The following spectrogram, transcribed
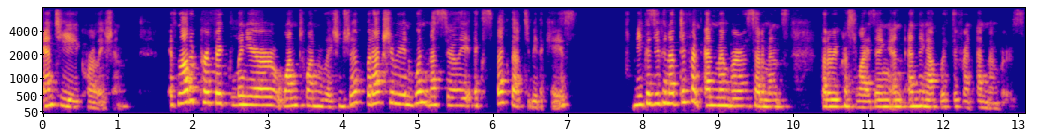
anti-correlation. It's not a perfect linear one-to-one -one relationship, but actually we wouldn't necessarily expect that to be the case because you can have different end member sediments that are recrystallizing and ending up with different end members.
